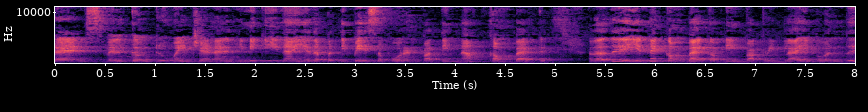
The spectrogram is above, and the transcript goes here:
Friends welcome to my channel இன்னைக்கு நான் எதை பத்தி பேச போறேன்னு பாத்தீங்கன்னா கம்பேக் அதாவது என்ன கம்பேக் அப்படின்னு பாக்குறீங்களா? இப்ப வந்து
